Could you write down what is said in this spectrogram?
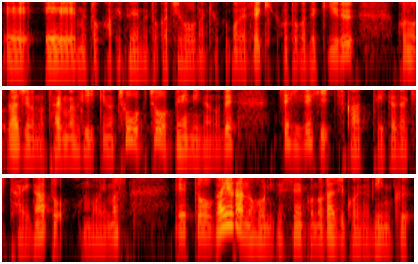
えー、AM とか FM とか地方の曲もですね、聞くことができる、このラジオのタイムフリー機能超、超便利なので、ぜひぜひ使っていただきたいなと思います。えっ、ー、と、概要欄の方にですね、このラジコへのリンク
